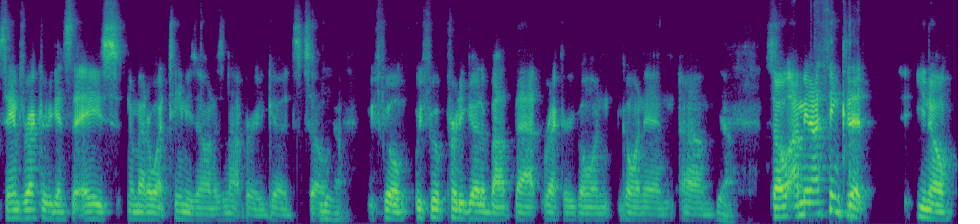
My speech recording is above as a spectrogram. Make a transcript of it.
Sam's record against the A's, no matter what team he's on, is not very good. So yeah. we feel we feel pretty good about that record going going in. Um, yeah. So I mean, I think that you know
